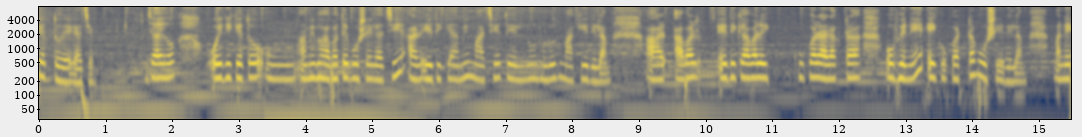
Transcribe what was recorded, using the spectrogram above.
সেদ্ধ হয়ে গেছে। যাই হোক, ওইদিকে তো আমি ভাবাতে বসে গেছি, আর এদিকে আমি মাছে তেল, নুন, হলুদ মাখিয়ে দিলাম। আর আবার এদিকে আবার এই কুকার আর একটা ওভেনে এই কুকারটা বসিয়ে দিলাম। মানে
